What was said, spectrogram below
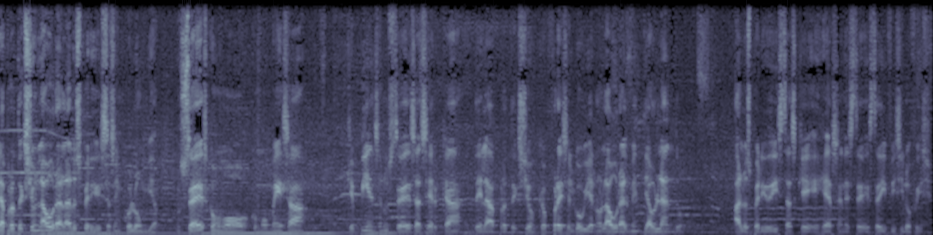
La protección laboral a los periodistas en Colombia. Ustedes como, como mesa, ¿qué piensan ustedes acerca de la protección que ofrece el gobierno laboralmente hablando a los periodistas que ejercen este, este difícil oficio?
